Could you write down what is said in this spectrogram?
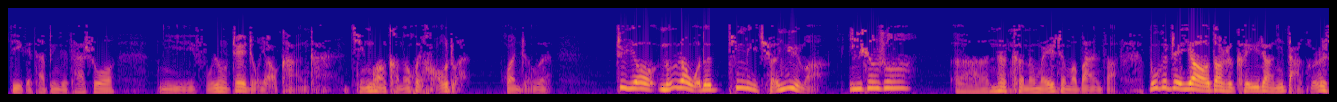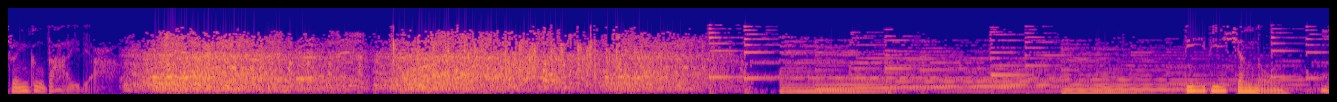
递给他，并对他说：“你服用这种药看看，情况可能会好转。”患者问：“这药能让我的听力痊愈吗医生说：“呃，那可能没什么办法，不过这药倒是可以让你打嗝的声音更大一点。”滴滴香浓，意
